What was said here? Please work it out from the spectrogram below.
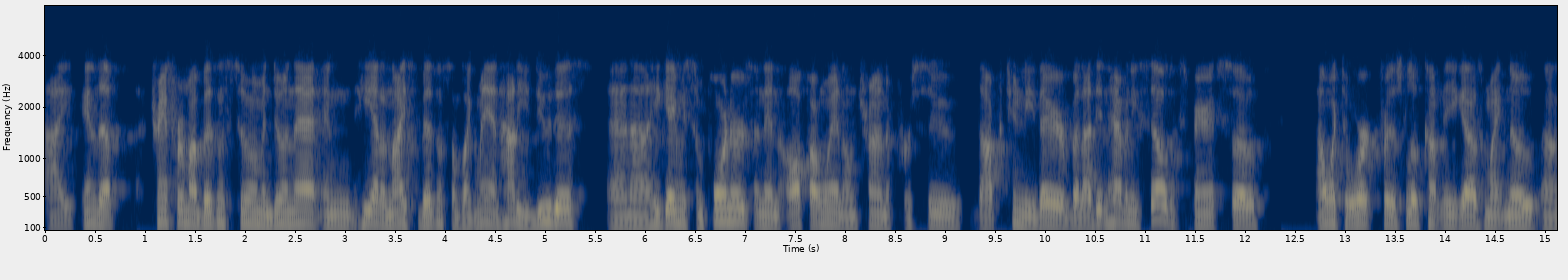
I ended up transferring my business to him and doing that. And he had a nice business. I was like, man, how do you do this? And uh, he gave me some pointers, and then off I went on trying to pursue the opportunity there. But I didn't have any sales experience, so I went to work for this little company you guys might know uh,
